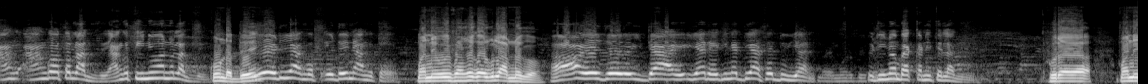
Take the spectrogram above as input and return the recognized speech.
আঙ্গ- তো লাগছে আঙ্গ তিন আনো লাগছে। কোনটা এডি আঙ্গ এটাই না আঙ্গ তো। মানে ওই ঘরগুলো আপনি গো? হ্যাঁ এই যে ইয়ার হেগিনে দিয়ে আছে দুই আন না লাগবে। পুরা মানে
